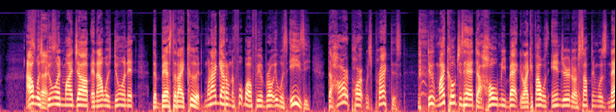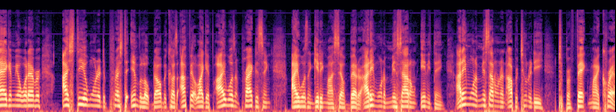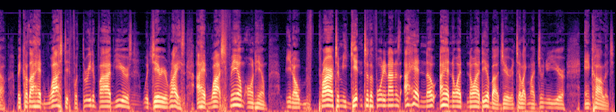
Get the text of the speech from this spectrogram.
I was facts. doing my job and I was doing it the best that I could. When I got on the football field, bro, it was easy. The hard part was practice. Dude, my coaches had to hold me back. Like if I was injured or something was nagging me or whatever, I still wanted to press the envelope, dog, because I felt like if I wasn't practicing, I wasn't getting myself better. I didn't want to miss out on anything. I didn't want to miss out on an opportunity to perfect my craft because I had watched it for three to five years with Jerry Rice. I had watched film on him you know, prior to me getting to the 49ers, I had no I had no no idea about Jerry until like my junior year in college.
